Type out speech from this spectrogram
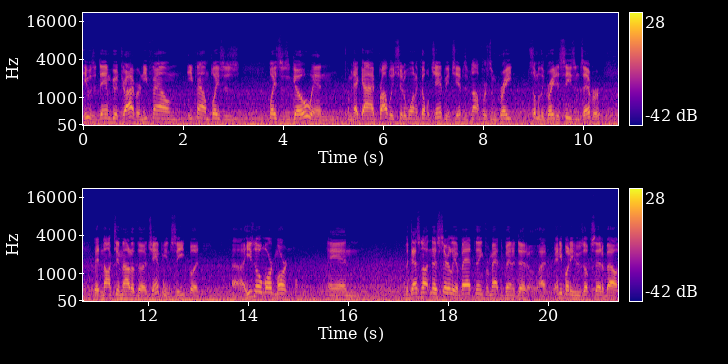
he was a damn good driver, and he found he found places places to go. And I mean, that guy probably should have won a couple championships, if not for some great some of the greatest seasons ever that knocked him out of the champion seat. But uh, he's no Mark Martin, and but that's not necessarily a bad thing for Matt DiBenedetto. I, anybody who's upset about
